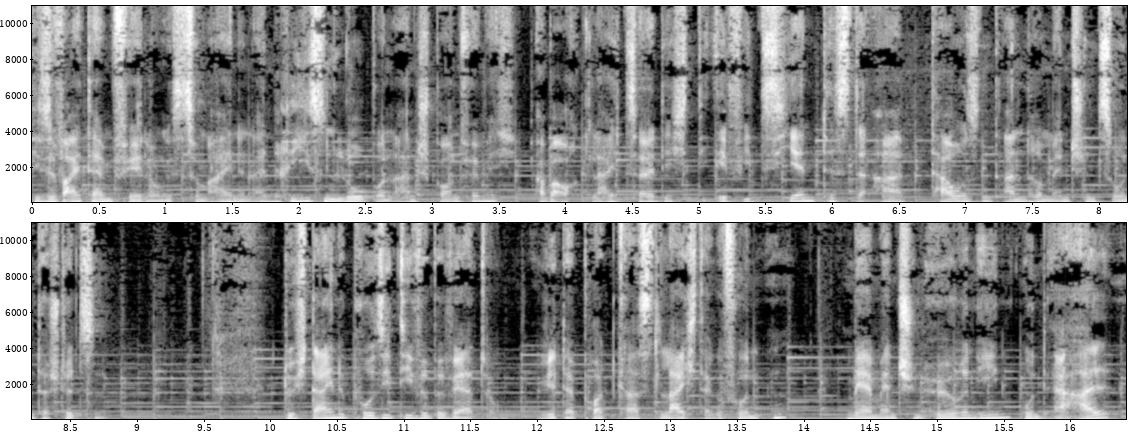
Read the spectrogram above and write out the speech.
Diese Weiterempfehlung ist zum einen ein Riesenlob und Ansporn für mich, aber auch gleichzeitig die effizienteste Art, tausend andere Menschen zu unterstützen. Durch deine positive Bewertung wird der Podcast leichter gefunden, mehr Menschen hören ihn und erhalten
